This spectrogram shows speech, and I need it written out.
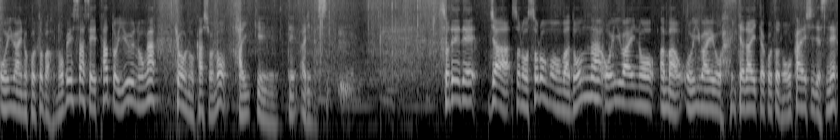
ー、お祝いの言葉を述べさせたというのが今日の箇所の背景であります。それでじゃあそのソロモンはどんなお祝いのあ、まあ、お祝いを いただいたことのお返しですね、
